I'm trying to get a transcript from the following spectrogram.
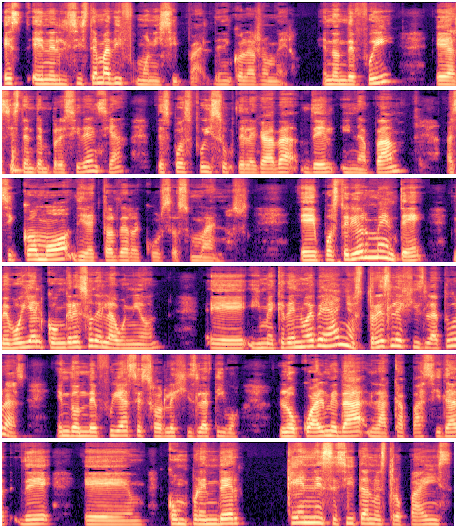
en el sistema DIF municipal de Nicolás Romero en donde fui eh, asistente en presidencia, después fui subdelegada del INAPAM, así como director de recursos humanos. Eh, posteriormente me voy al Congreso de la Unión eh, y me quedé nueve años, tres legislaturas, en donde fui asesor legislativo, lo cual me da la capacidad de comprender qué necesita nuestro país,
